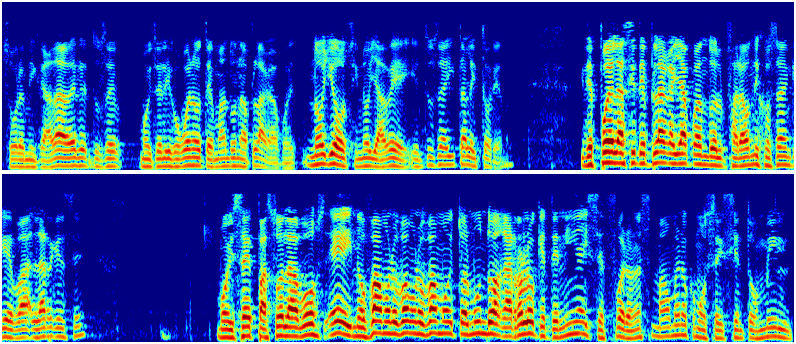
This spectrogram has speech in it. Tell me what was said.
sobre mi cadáver. Entonces Moisés le dijo, bueno, te mando una plaga. Pues no yo, sino Yahvé. Y entonces ahí está la historia, ¿no? Y después de las siete plagas, ya cuando el faraón dijo, ¿saben qué? Va, lárguense. Moisés pasó la voz, hey, nos vamos, nos vamos, nos vamos, y todo el mundo agarró lo que tenía y se fueron. Es más o menos como 600 mil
